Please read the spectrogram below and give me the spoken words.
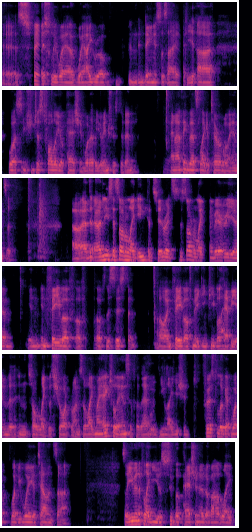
especially where where I grew up in, in Danish society uh, was you should just follow your passion, whatever you're interested in. Yeah. And I think that's like a terrible answer. Uh, at, at, least it's sort of like inconsiderate. It's sort of like very um, in in favor of, of of the system or in favor of making people happy in the in sort of like the short run. So like my actual answer for that would be like you should first look at what what where your talents are so even if like you're super passionate about like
